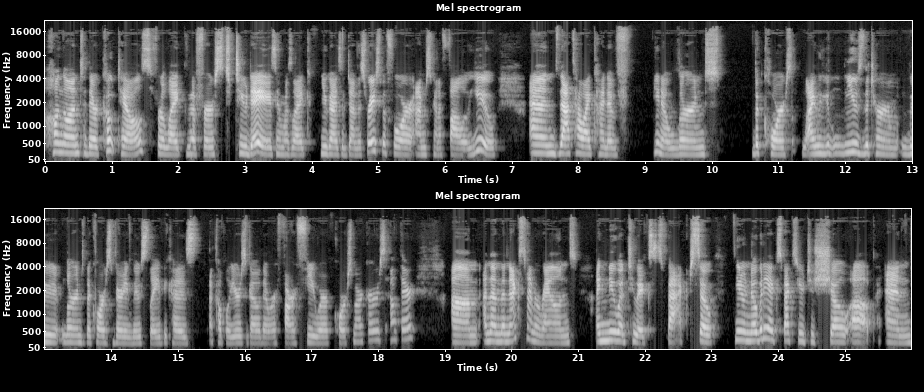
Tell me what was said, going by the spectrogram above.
hung on to their coattails for like the first two days and was like, you guys have done this race before. I'm just going to follow you. And that's how I kind of, you know, learned the course. I use the term learned the course very loosely because a couple years ago there were far fewer course markers out there. Um, and then the next time around, I knew what to expect. So, you know, nobody expects you to show up and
